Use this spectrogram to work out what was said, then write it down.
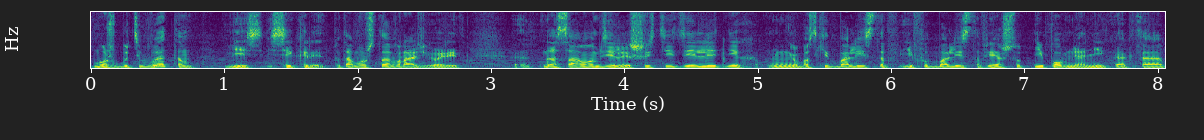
Может быть, в этом весь секрет? Потому что врач говорит, э, на самом деле 60-летних м, баскетболистов и футболистов я что-то не помню. Они как-то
